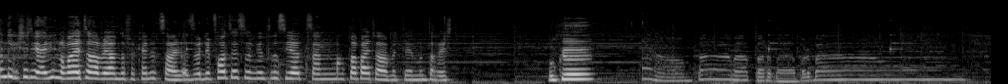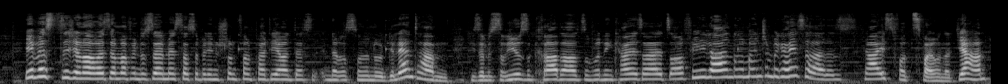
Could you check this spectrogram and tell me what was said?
Und die Geschichte geht eigentlich noch weiter, aber wir haben dafür keine Zeit. Also wenn ihr Fortsetzung interessiert, dann macht mal weiter mit dem Unterricht. Okay. Ihr wisst sicher noch, was wir für das Semester über den Stund von Paldea und dessen inneres Sonne 0 gelernt haben. Dieser mysteriöse Krater hat sowohl den Kaiser als auch viele andere Menschen begeistert. Das heißt, vor 200 Jahren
